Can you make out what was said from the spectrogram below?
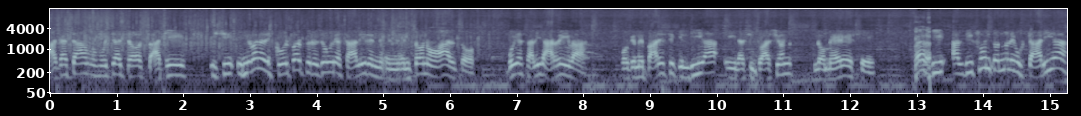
Acá estamos, muchachos, aquí. Y, si, y me van a disculpar, pero yo voy a salir en, en- en tono alto. Voy a salir arriba, porque me parece que el día y la situación lo merece. Claro. Y al difunto no le gustaría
